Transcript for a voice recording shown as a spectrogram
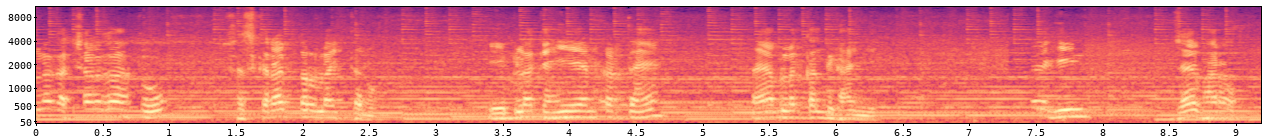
ब्लॉग अच्छा लगा तो सब्सक्राइब करो लाइक करो। ये ब्लॉग यहीं एंड करते हैं। नया ब्लॉग कल दिखाएँगे। जय हिंद, जय भारत।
